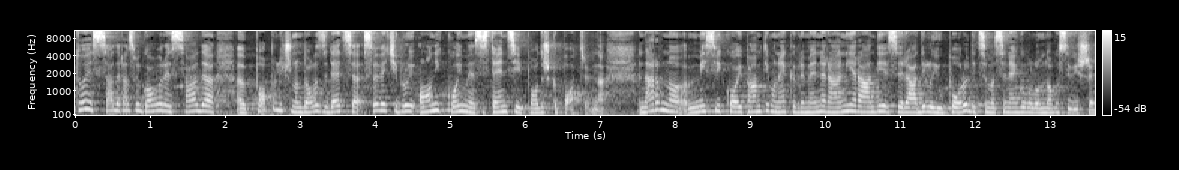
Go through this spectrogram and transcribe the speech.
to je sada, razvoj govora je sada, poprilično nam dolaze deca, sve veći broj onih kojima je asistencija i podrška potrebna. Naravno, mi svi koji pamtimo neke vremena ranije, ranije se radilo i u porodicama se negovalo, mnogo se više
